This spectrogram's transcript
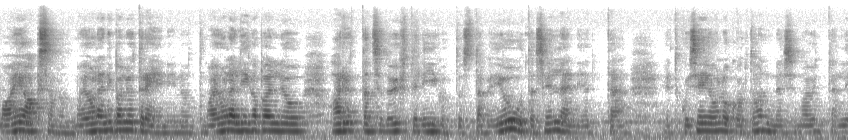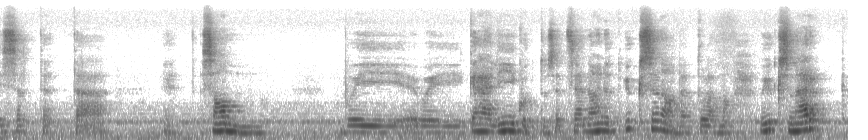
ma ei jaksanud, ma ei ole nii palju treeninud, ma ei ole liiga palju harjutanud seda ühte liigutust, aga jõuda selleni, et, et kui see olukord on, siis ma ütlen lihtsalt, et, et samm või, või käeliigutus, et see on ainult üks sõna peab tulema või üks märk,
